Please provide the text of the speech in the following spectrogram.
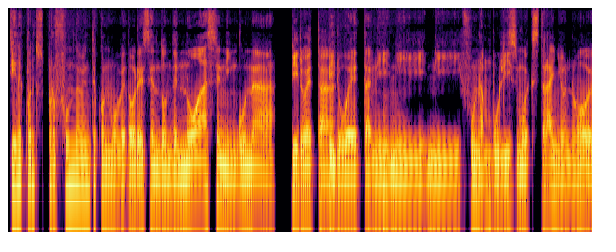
Tiene cuentos profundamente conmovedores en donde no hace ninguna Pirueta. pirueta ni, ni, ni funambulismo extraño, ¿no?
